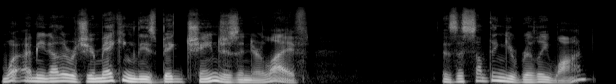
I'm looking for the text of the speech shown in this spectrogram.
What I mean, in other words, you're making these big changes in your life. Is this something you really want?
